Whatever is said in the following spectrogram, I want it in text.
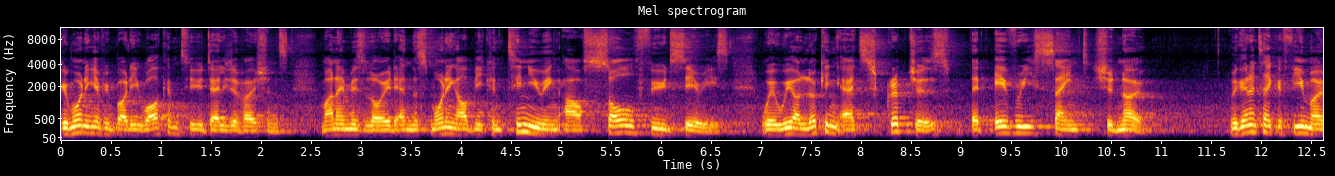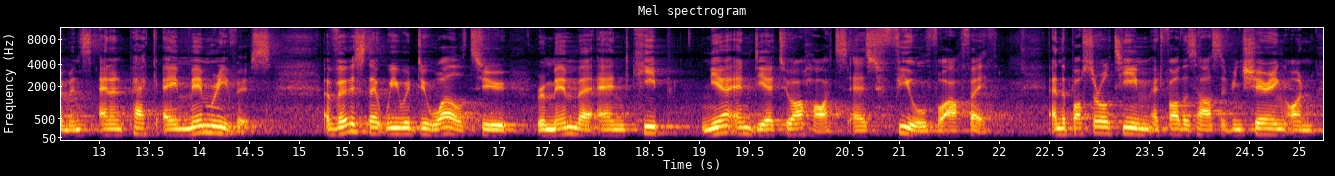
Good morning, everybody. Welcome to Daily Devotions. My name is Lloyd, and this morning I'll be continuing our Soul Food series, where we are looking at scriptures that every saint should know. We're going to take a few moments and unpack a memory verse, a verse that we would do well to remember and keep near and dear to our hearts as fuel for our faith. And the pastoral team at Father's House have been sharing on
